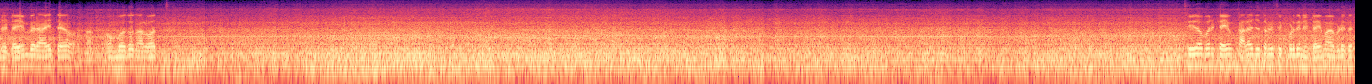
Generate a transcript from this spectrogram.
ಬನ್ನಿ ಟೈಮ್ ಬೇರೆ ಆಯ್ತು. ಒಂಬತ್ತು ನಲ್ವತ್ತು. ಸೀದಾ ಬನ್ನಿ ಟೈಮ್ ಕಾಲೇಜ್ ಹತ್ರ ಸಿಕ್ಬಿಡ್ತೀನಿ ಟೈಮ್ ಆಗ್ಬಿಟ್ಟಿದೆ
